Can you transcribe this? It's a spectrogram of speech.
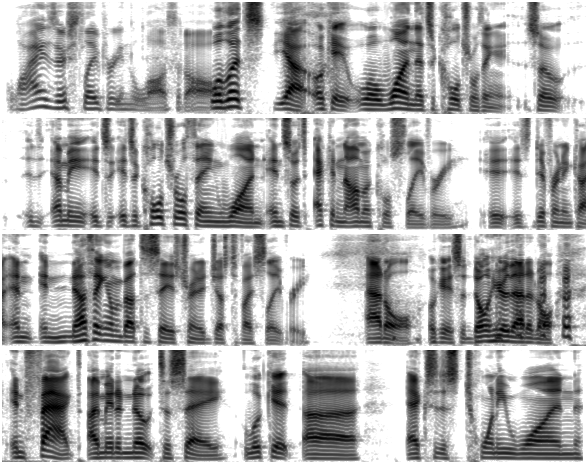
why is there slavery in the laws at all? Well, let's yeah okay. Well, one that's a cultural thing. So I mean, it's it's a cultural thing. One, and so it's economical slavery. It- It's different in kind, and and nothing I'm about to say is trying to justify slavery at all. Okay, so don't hear that at all. In fact, I made a note to say, look at uh, Exodus 21.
